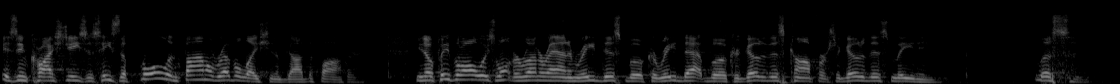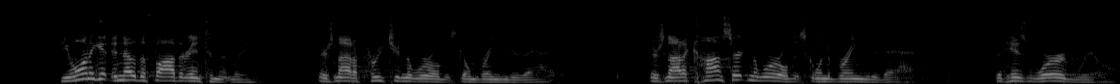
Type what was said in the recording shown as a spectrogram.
is in Christ Jesus. He's the full and final revelation of God the Father. You know, people always want to run around and read this book or read that book or go to this conference or go to this meeting. Listen, if you want to get to know the Father intimately, there's not a preacher in the world that's going to bring you to that. There's not a concert in the world that's going to bring you to that. But His Word will.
